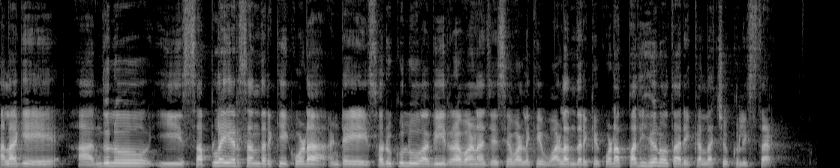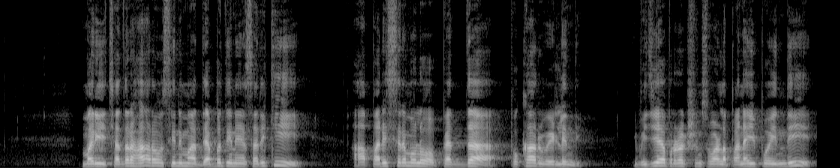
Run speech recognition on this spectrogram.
అలాగే అందులో ఈ సప్లయర్స్ అందరికీ కూడా అంటే సరుకులు అవి రవాణా చేసే వాళ్ళకి వాళ్ళందరికీ కూడా పదిహేనో తారీఖు కల్లా చెక్కులు ఇస్తారు. మరి చంద్రహారం సినిమా దెబ్బతినేసరికి ఆ పరిశ్రమలో పెద్ద పుకారు వెళ్ళింది. విజయ ప్రొడక్షన్స్ వాళ్ళ పని అయిపోయింది.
